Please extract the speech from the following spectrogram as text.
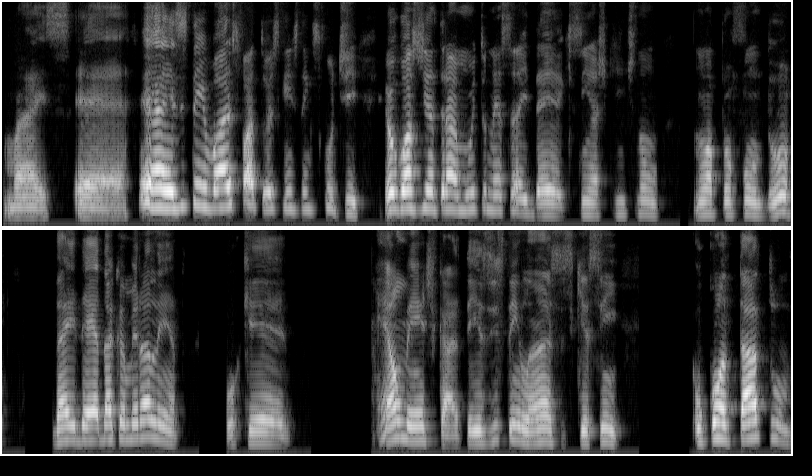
Mas é, é, existem vários fatores que a gente tem que discutir. Eu gosto de entrar muito nessa ideia, que sim, acho que a gente não, não aprofundou, da ideia da câmera lenta. Porque realmente, cara, tem, existem lances que assim, o contato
